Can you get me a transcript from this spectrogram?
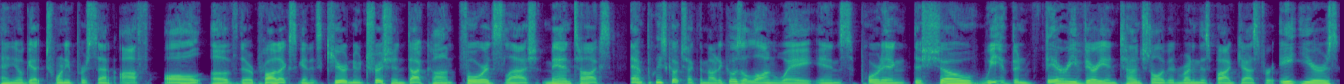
and you'll get 20% off all of their products. Again, it's curednutrition.com forward slash mantalks. And please go check them out. It goes a long way in supporting the show. We have been very, very intentional. I've been running this podcast for eight years,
